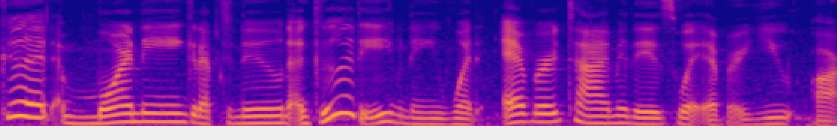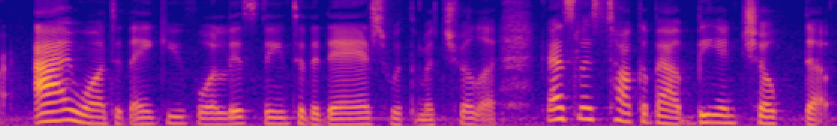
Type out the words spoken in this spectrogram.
Good morning, good afternoon, good evening, whatever time it is, wherever you are. I want to thank you for listening to the Dash with Matrilla. Guys, let's talk about being choked up.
